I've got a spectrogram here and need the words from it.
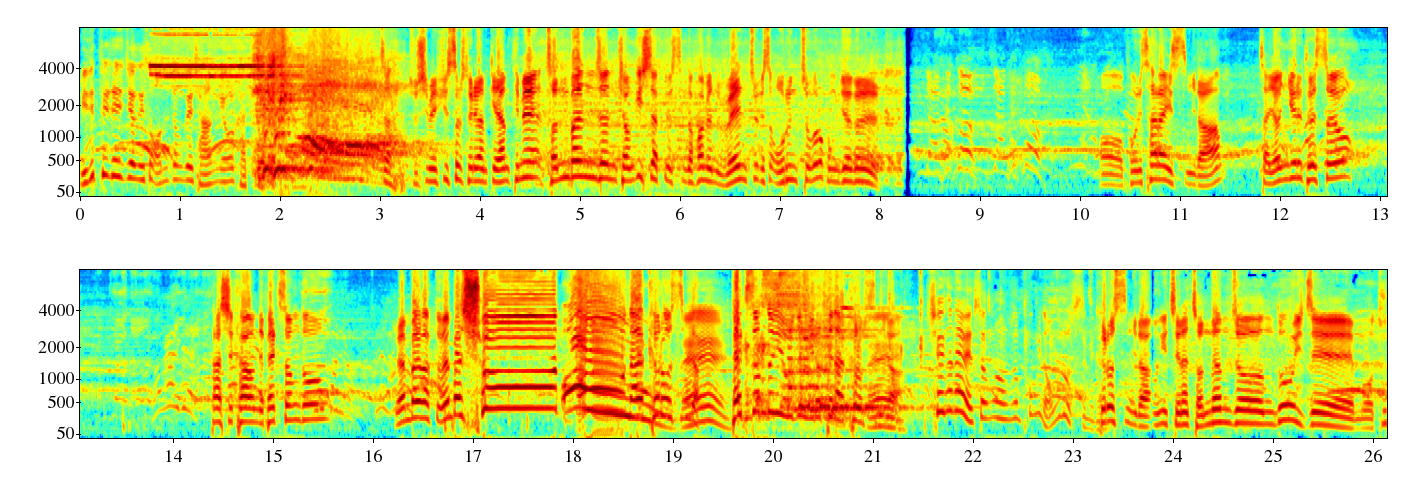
미드필드 지역에서 어느 정도의 장악력을 갖춰야 자, 주심의 휘슬 소리와 함께 양 팀의 전반전 경기 시작되었습니다. 화면 왼쪽에서 오른쪽으로 공격을 어, 볼이 살아 있습니다. 자, 연결이 됐어요. 다시 가운데 백성동 왼발 각도 왼발 슛! 오! 날카로웠습니다. 네. 백성동이 요즘 이렇게 날카롭습니다. 네. 최근에 백성범 선수 폼이 너무 좋습니다. 그렇습니다. 이 지난 전남전도 이제 뭐 두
